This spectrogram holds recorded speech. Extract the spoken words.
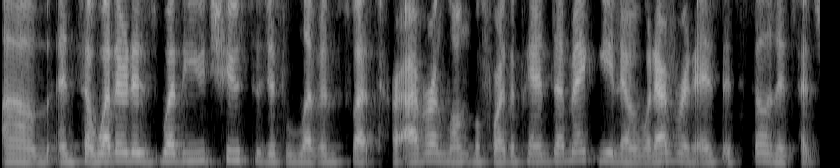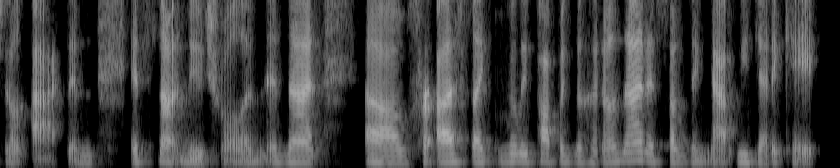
Um, and so whether it is whether you choose to just live in sweats forever long before the pandemic you know whatever it is it's still an intentional act and it's not neutral. And, and that um, for us like really popping the hood on that is something that we dedicate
